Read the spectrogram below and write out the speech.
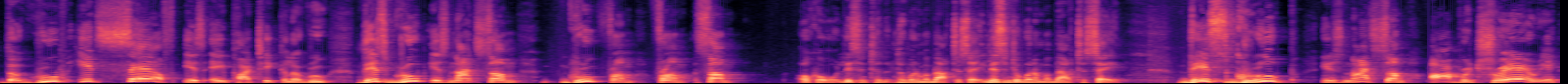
The group itself is a particular group. This group is not some group from from some okay, well, listen to, the, to what I'm about to say. Listen to what I'm about to say. This group is not some arbitrary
